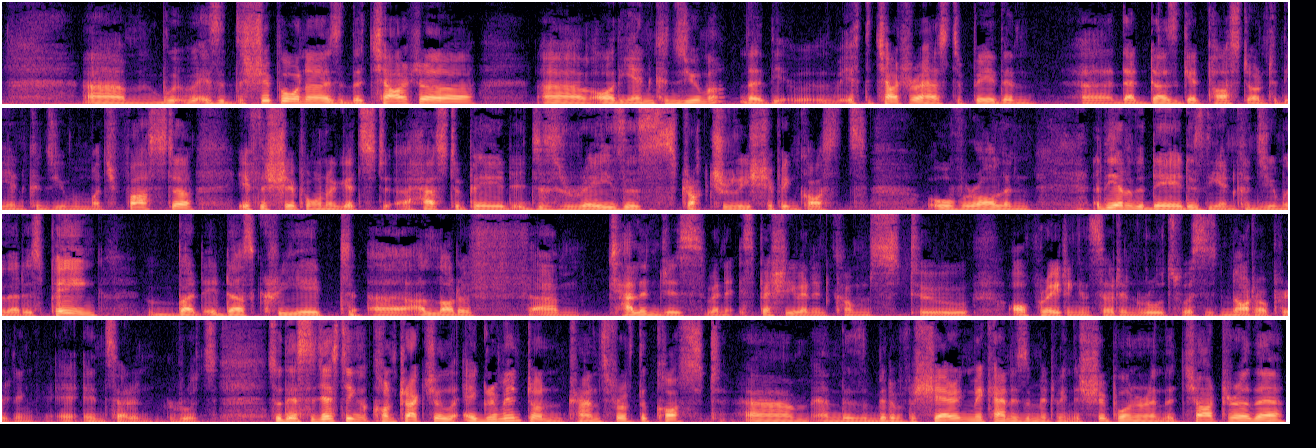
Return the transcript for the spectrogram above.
Um, is it the ship owner? Is it the charter? uh, or the end consumer. The, the, if the charterer has to pay, then uh, that does get passed on to the end consumer much faster. If the ship owner gets to, uh, has to pay it, it just raises structurally shipping costs overall. And at the end of the day, it is the end consumer that is paying. but it does create uh, a lot of um, challenges when especially when it comes to operating in certain routes versus not operating in certain routes so they're suggesting a contractual agreement on transfer of the cost um, and there's a bit of a sharing mechanism between the ship owner and the charterer there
